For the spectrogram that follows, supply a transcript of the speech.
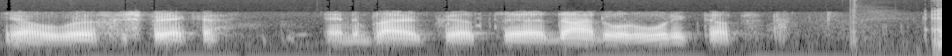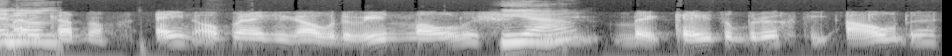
Jouw eh, gesprekken. En dan blijkt dat, eh, daardoor hoor ik dat. En maar dan, ik had nog één opmerking over de windmolens. Ja. Die, bij Ketelbrug, die oude,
